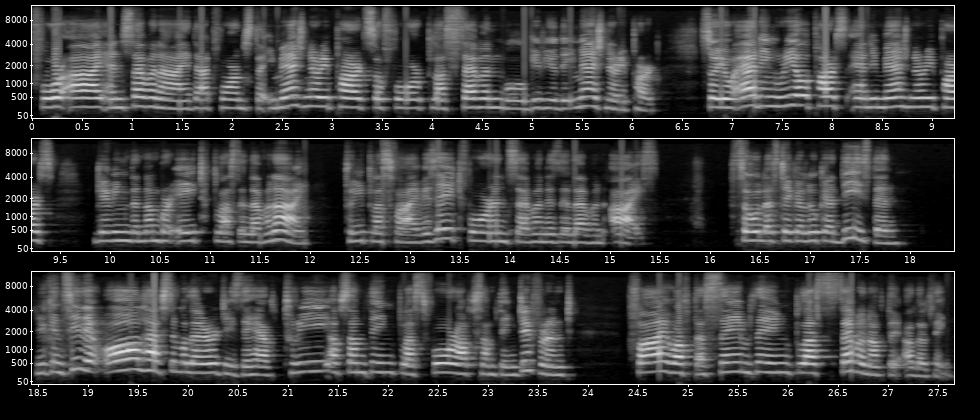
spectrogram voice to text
4i and 7i, that forms the imaginary part. So 4 plus 7 will give you the imaginary part. So you're adding real parts and imaginary parts, giving the number 8 plus 11i. 3 plus 5 is 8, 4 and 7 is 11 i's. So let's take a look at these then. You can see they all have similarities. They have 3 of something plus 4 of something different, 5 of the same thing plus 7 of the other thing.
